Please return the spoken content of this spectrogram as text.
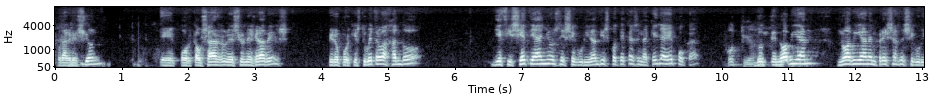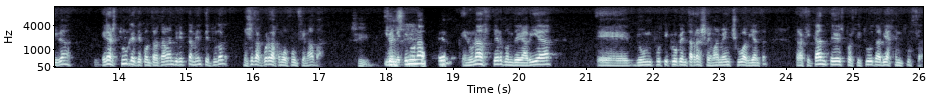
Por agresión, eh, por causar lesiones graves, pero porque estuve trabajando 17 años de seguridad en discotecas en aquella época, donde no habían, no habían empresas de seguridad. Eras tú que te contrataban directamente. Tú no sé si te acuerdas cómo funcionaba. Sí. Y me metí en un after, en un after donde había eh, de un puticlub en Tarrasa, se llama Menchu, había traficantes, prostitutas, había gentuza.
